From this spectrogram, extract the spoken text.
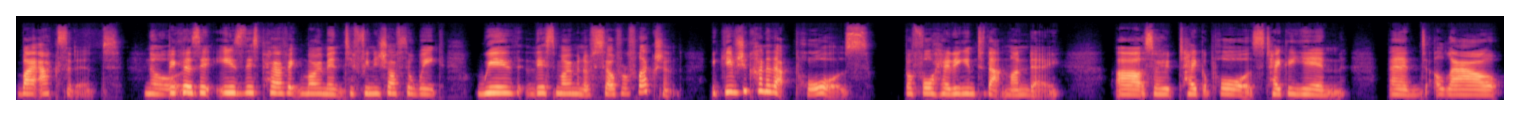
by accident No. because it is this perfect moment to finish off the week with this moment of self reflection. It gives you kind of that pause before heading into that Monday. Uh, so take a pause, take a yin, and allow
